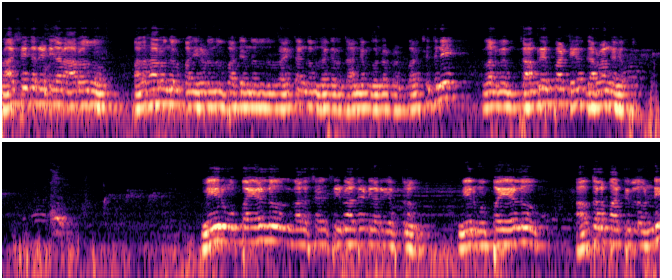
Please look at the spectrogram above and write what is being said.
రాజశేఖర రెడ్డి గారు ఆ రోజు పదహారు వందలు పదిహేడు వందలు పద్దెనిమిది వందలు రైతాంగం దగ్గర ధాన్యం కొన్నటువంటి పరిస్థితిని ఇవాళ మేము కాంగ్రెస్ పార్టీగా గర్వంగా చెప్తాం మీరు ముప్పై ఏళ్ళు ఇవాళ శ్రీ- రెడ్డి గారికి చెప్తున్నాం. మీరు ముప్పై ఏళ్ళు అవతల పార్టీల్లో ఉండి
